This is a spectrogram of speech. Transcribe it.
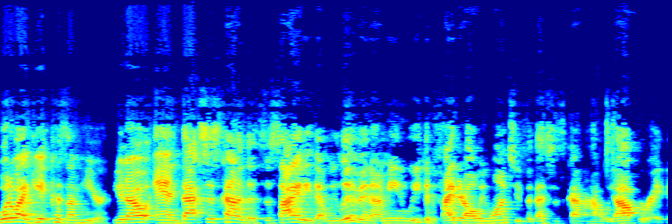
What do I get because I'm here? You know, and that's just kind of the society that we live in. I mean, we can fight it all we want to, but that's just kind of how we operate.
